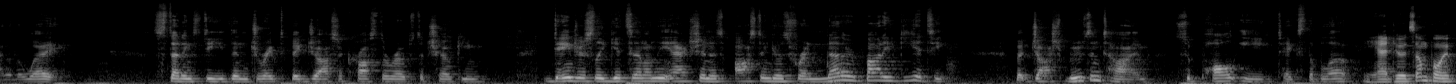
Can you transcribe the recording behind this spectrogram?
out of the way. Stunning Steve then drapes Big Josh across the ropes to choke him. Dangerously gets in on the action as Austin goes for another body guillotine, but Josh moves in time, so Paul E takes the blow. He had to at some point.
